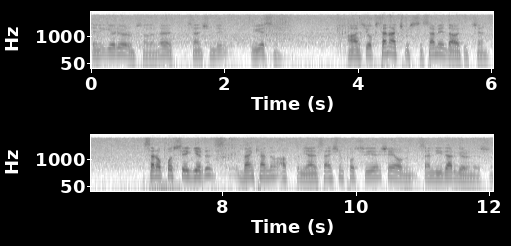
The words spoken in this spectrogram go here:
seni görüyorum sanırım. Evet sen şimdi üyesin. Aa, yok sen açmışsın. Sen beni davet edeceksin. Sen o Posse'ye girdin ben kendimi attım. Yani sen şimdi Posse'ye şey oldun sen lider görünüyorsun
